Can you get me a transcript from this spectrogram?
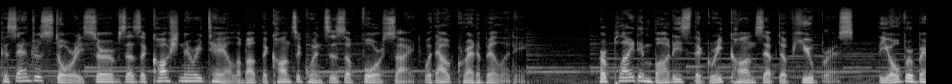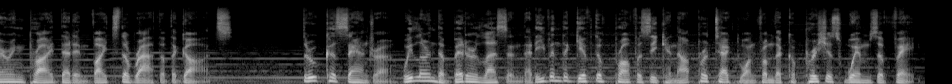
Cassandra's story serves as a cautionary tale about the consequences of foresight without credibility. Her plight embodies the Greek concept of hubris, the overbearing pride that invites the wrath of the gods. Through Cassandra, we learn the bitter lesson that even the gift of prophecy cannot protect one from the capricious whims of fate.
